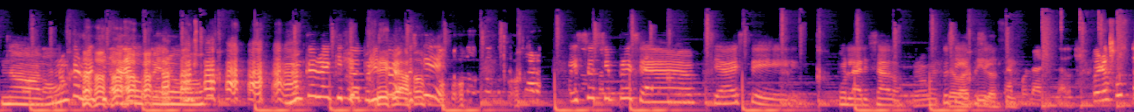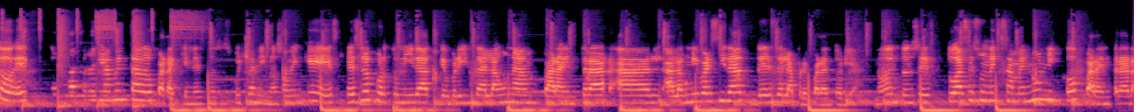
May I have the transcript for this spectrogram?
No, No. nunca lo han quitado, pero. Nunca lo han quitado, pero Te esto- es que eso siempre se ha, se ha este, polarizado. Pero bueno, tú sigue, tú Debatido, sigue. sí. Está polarizado. Pero justo es el pase reglamentado para quienes nos escuchan y no saben qué es, es la oportunidad que brinda la UNAM para entrar al- a la universidad desde la preparatoria, ¿no? Entonces, tú haces un examen único para entrar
